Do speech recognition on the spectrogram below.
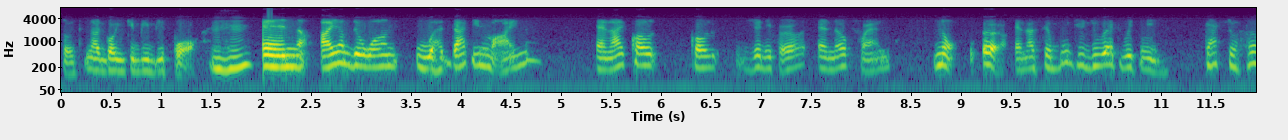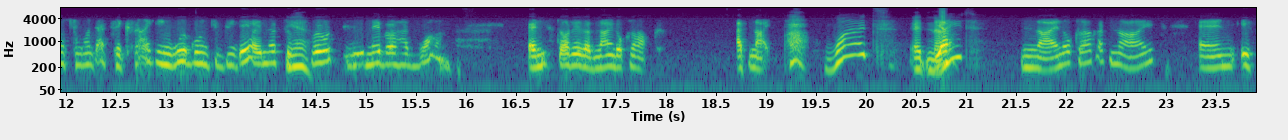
so it's not going to be before. Mhm. And I am the one who had that in mind, and I called called Jennifer and her friend, no, her, and I said, "Would you do it with me?" That's the first one. That's exciting. We're going to be there, and that's the Yeah. first. We never had one, and it started at nine o'clock at night. what? At night? Nine o'clock at night, and it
